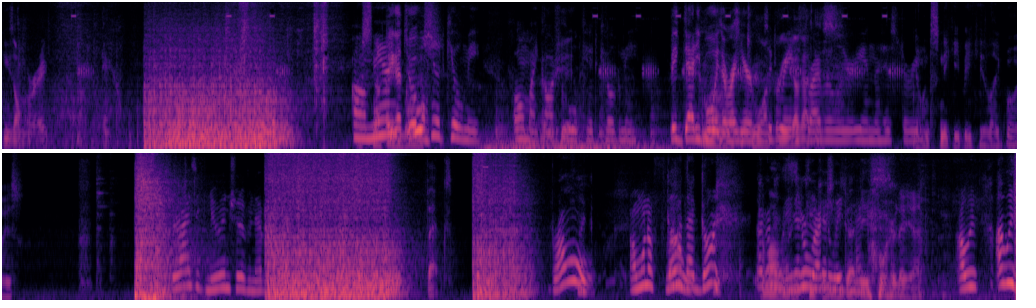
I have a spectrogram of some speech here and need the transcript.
he's on the right. Oh man, in. You got two cool of 'em? kid killed me. Oh my oh, god, shit. cool kid killed me. Big Daddy Come boys on, are right it's a here. two It's on the three. Y'all greatest got this. rivalry in the history. Going sneaky beaky like boys. Sir Isaac Newton should have never. Facts. Bro! Like, I want to float. God, that gun. That Come gun on, is man. zero Keep away You got from Where are they at? I was I was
